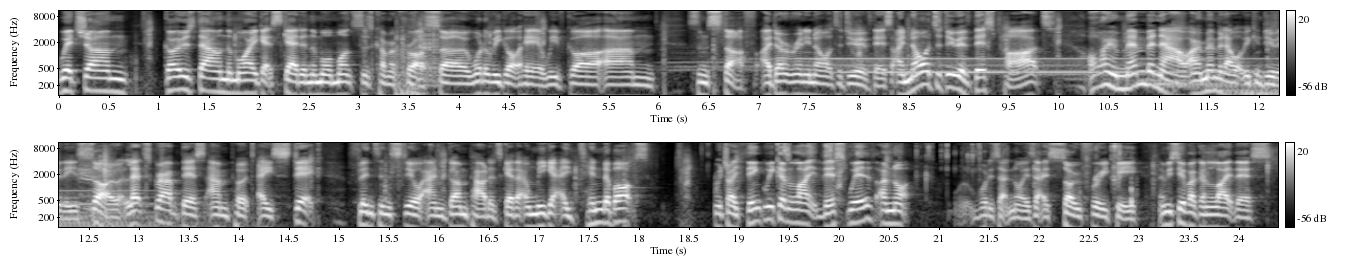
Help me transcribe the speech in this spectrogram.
which um goes down the more I get scared and the more monsters come across. So what do we got here? We've got um some stuff. I don't really know what to do with this. I know what to do with this part. Oh, I remember now. I remember now what we can do with these. So let's grab this and put a stick, flint and steel, and gunpowder together, and we get a tinderbox, which I think we can light this with. I'm not... What is that noise? That is so freaky. Let me see if I can light this.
